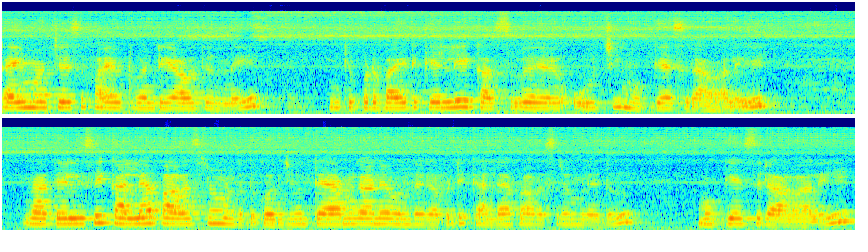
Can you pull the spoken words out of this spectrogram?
టైం వచ్చేసి ఫైవ్ ట్వంటీ అవుతుంది. ఇంక ఇప్పుడు బయటికి వెళ్ళి కసువు ఊచి ముగ్గేసి రావాలి. నాకు తెలిసి కల్లాప అవసరం ఉండదు. కొంచెం తేమగానే ఉంది కాబట్టి కల్లాప అవసరం లేదు. ముగ్గేసి రావాలి.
